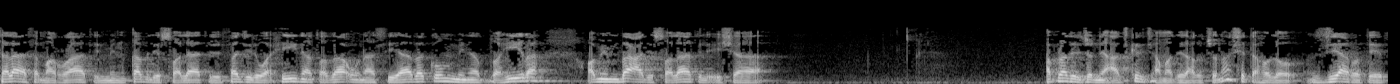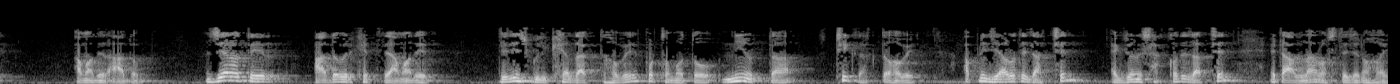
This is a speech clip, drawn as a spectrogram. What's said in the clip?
ثلاث مرات من قبل صلاة الفجر وحين تضعون ثيابكم من الظهيرة ومن بعد صلاة العشاء. আপনাদের জন্য আজকের যে আমাদের আলোচনা, সেটা হলো জিয়ারতের আমাদের আদব। জিয়ারতের আদবের ক্ষেত্রে আমাদের যে জিনিসগুলি খেয়াল রাখতে হবে, প্রথমত নিয়তটা ঠিক রাখতে হবে। আপনি জিয়ারতে যাচ্ছেন, একজনের সাক্ষাতে যাচ্ছেন, এটা আল্লাহর হস্তে যেন হয়।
